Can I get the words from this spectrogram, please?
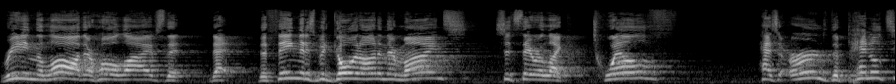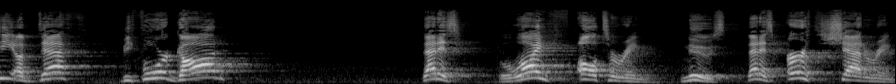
reading the law their whole lives that, that the thing that has been going on in their minds since they were like 12 has earned the penalty of death before God, that is life altering news. That is earth shattering.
